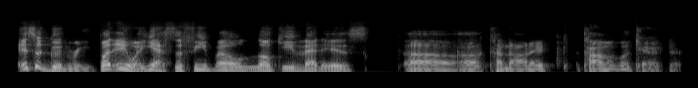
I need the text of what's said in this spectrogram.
It's a good read, but anyway, yes, the female Loki that is uh, a canonic comic book character.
